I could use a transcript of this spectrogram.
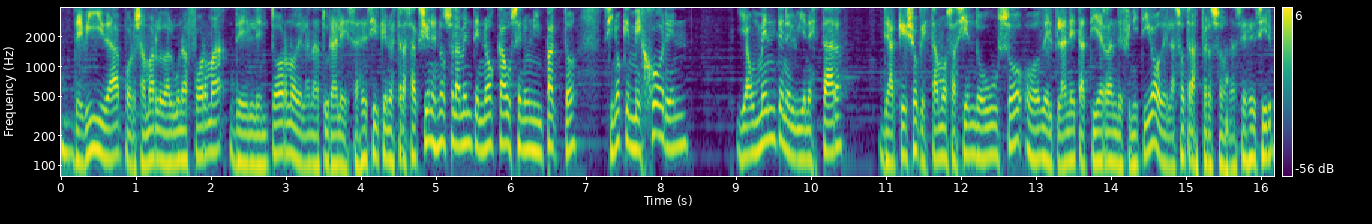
de vida, por llamarlo de alguna forma, del entorno, de la naturaleza. Es decir, que nuestras acciones no solamente no causen un impacto, sino que mejoren y aumenten el bienestar de aquello que estamos haciendo uso o del planeta Tierra en definitiva o de las otras personas. Es decir,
